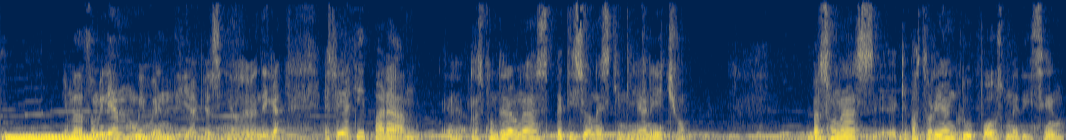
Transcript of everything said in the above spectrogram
Llamada familia, muy buen día, que el Señor le bendiga. Estoy aquí para eh, responder a unas peticiones que me han hecho. Personas eh, que pastorean grupos me dicen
